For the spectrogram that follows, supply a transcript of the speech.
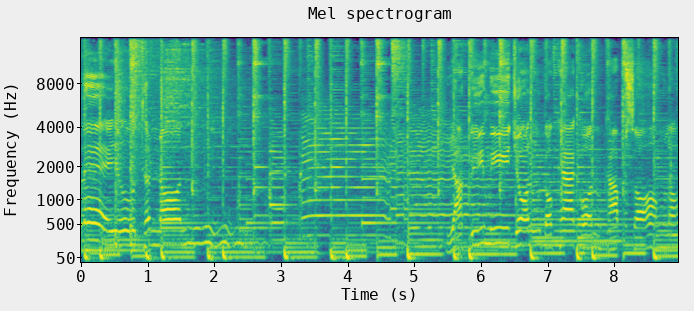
เล่อยู่ถนน อยากดีมีจนก็แค่คนขับสองล้อ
